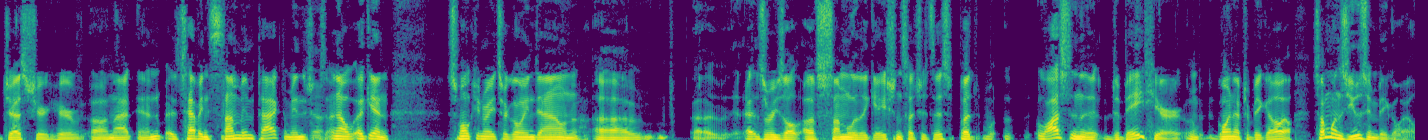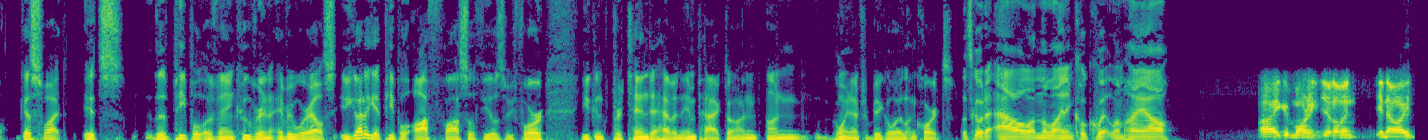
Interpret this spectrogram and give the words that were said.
gesture here on that, and it's having some impact. I mean, there's now again, smoking rates are going down uh, uh, as a result of some litigation such as this. But w- lost in the debate here, going after big oil, someone's using big oil. Guess what? It's the people of Vancouver and everywhere else. You got to get people off fossil fuels before you can pretend to have an impact on on going after big oil and courts. Let's go to Al on the line in Coquitlam. Hi, Al. Hi, good morning, gentlemen. You know, I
